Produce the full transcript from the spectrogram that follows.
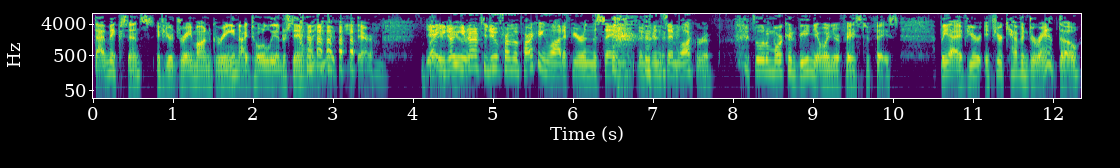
That makes sense. If you're Draymond Green, I totally understand why you would be there. Yeah, you don't you don't have to do it from a parking lot if you're in the same if you're in the same locker room. It's a little more convenient when you're face to face. But yeah, if you're if you're Kevin Durant though,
